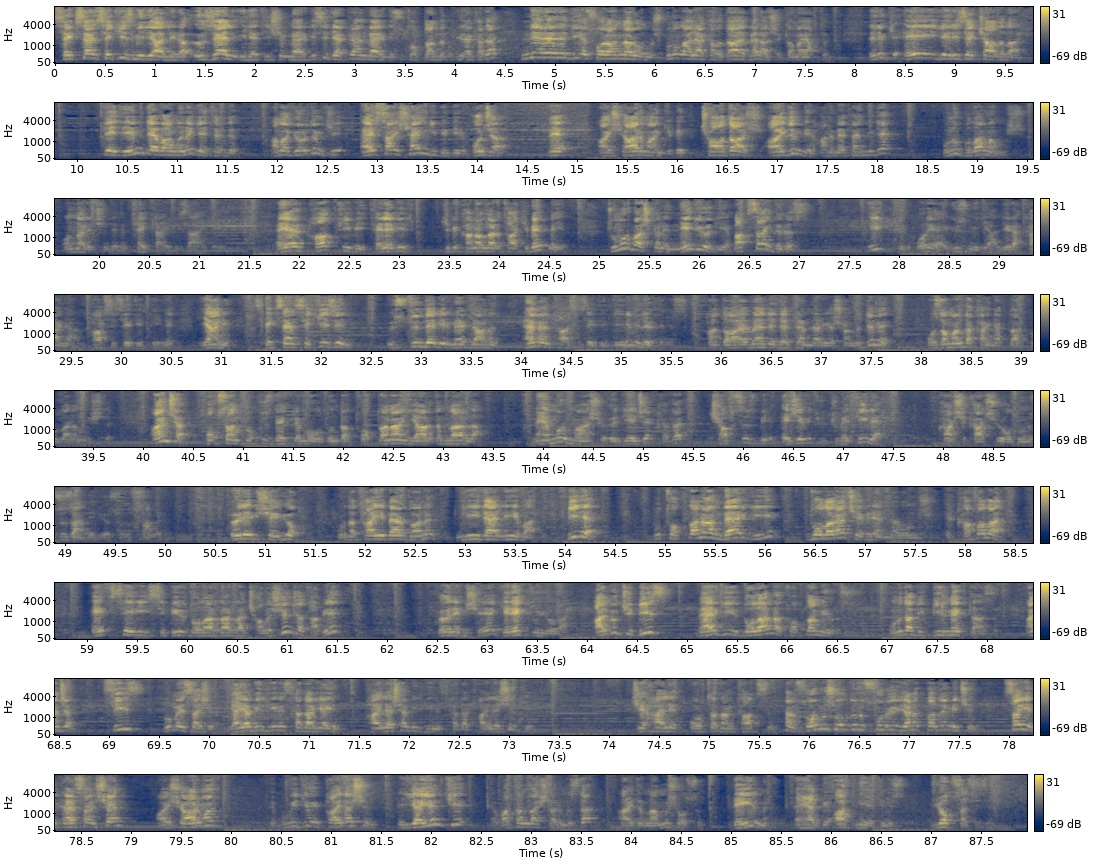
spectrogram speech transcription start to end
88 milyar lira özel iletişim vergisi, deprem vergisi toplandı bugüne kadar. Nerede diye soranlar olmuş. Bununla alakalı daha evvel açıklama yaptım. Dedim ki ey gerizekalılar dedim devamını getirdim. Ama gördüm ki Ersan Şen gibi bir hoca ve Ayşe Arman gibi çağdaş, aydın bir hanımefendi de bunu bulamamış. Onlar için dedim tekrar izah edeyim. Eğer Halk TV, Tele1 gibi kanalları takip etmeyip Cumhurbaşkanı ne diyor diye baksaydınız ilk gün oraya 100 milyar lira kaynağın tahsis edildiğini yani 88'in üstünde bir meblağın hemen tahsis edildiğini bilirdiniz. Ha daha evvel de depremler yaşandı değil mi? O zaman da kaynaklar kullanılmıştı. Ancak 99 depremi olduğunda toplanan yardımlarla memur maaşı ödeyecek kadar çapsız bir Ecevit hükümetiyle karşı karşıya olduğunuzu zannediyorsunuz sanırım. Öyle bir şey yok. Burada Tayyip Erdoğan'ın liderliği var. Bir de bu toplanan vergiyi dolara çevirenler olmuş. E kafalar F serisi 1 dolarlarla çalışınca tabii böyle bir şeye gerek duyuyorlar. Halbuki biz vergiyi dolarla toplamıyoruz. Bunu da bir bilmek lazım. Ancak siz bu mesajı yayabildiğiniz kadar yayın, paylaşabildiğiniz kadar paylaşın ki cehalet ortadan kalksın. Yani sormuş olduğunuz soruyu yanıtladığım için Sayın Ersan Şen, Ayşe Arman e, bu videoyu paylaşın, e, yayın ki e, vatandaşlarımız da aydınlanmış olsun. Değil mi? Eğer bir art niyetiniz yoksa sizin.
